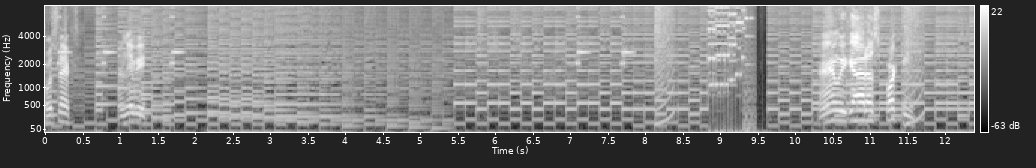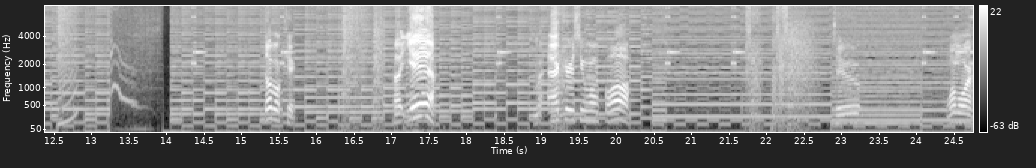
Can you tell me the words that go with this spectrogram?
What's next? A newbie. And we got a Sparking. Double kick. Uh, yeah! My accuracy won't fall. Two. One more.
